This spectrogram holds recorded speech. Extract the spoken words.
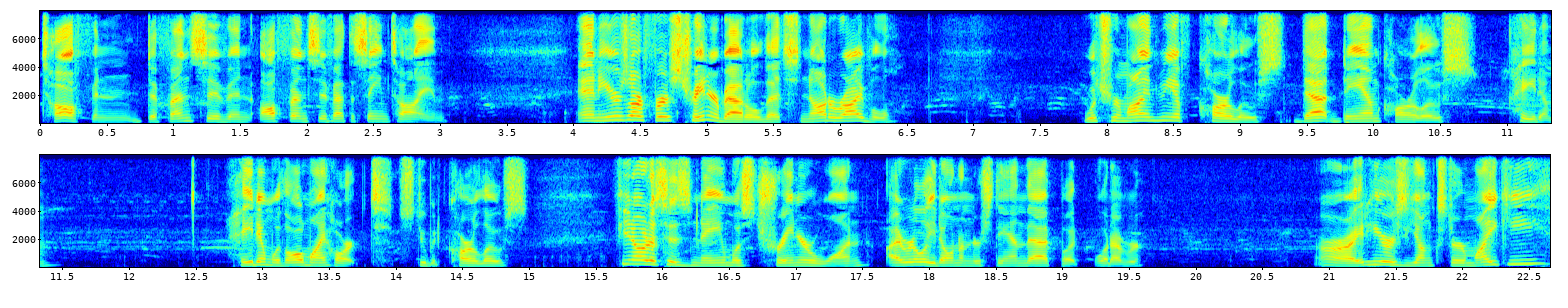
tough and defensive and offensive at the same time. And here's our first trainer battle that's not a rival. Which reminds me of Carlos. That damn Carlos. Hate him. Hate him with all my heart. Stupid Carlos. If you notice his name was Trainer 1, I really don't understand that, but whatever. Alright, here's youngster Mikey.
